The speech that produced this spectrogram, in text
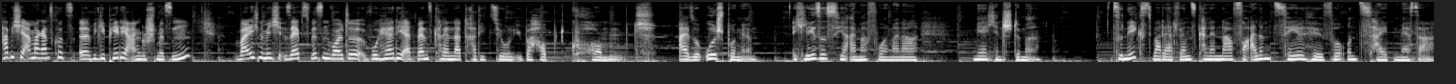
habe ich hier einmal ganz kurz äh, Wikipedia angeschmissen weil ich nämlich selbst wissen wollte, woher die Adventskalender-Tradition überhaupt kommt. Also Ursprünge. Ich lese es hier einmal vor in meiner Märchenstimme. Zunächst war der Adventskalender vor allem Zählhilfe und Zeitmesser.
